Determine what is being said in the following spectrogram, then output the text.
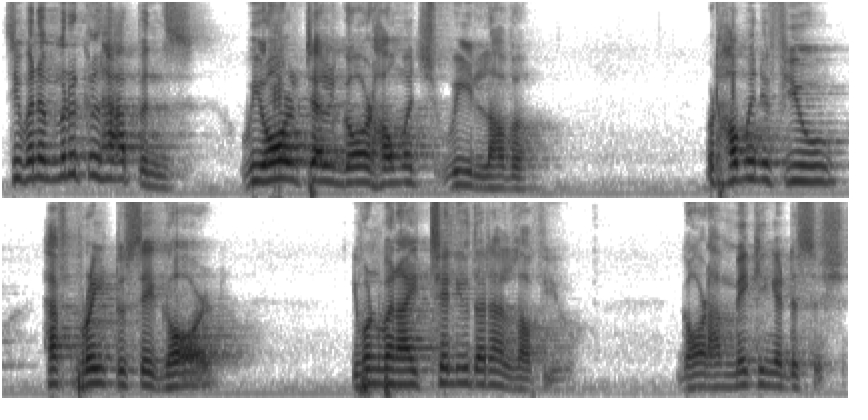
See, when a miracle happens, we all tell God how much we love Him. But how many of you have prayed to say, God, even when I tell you that I love you, God, I'm making a decision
